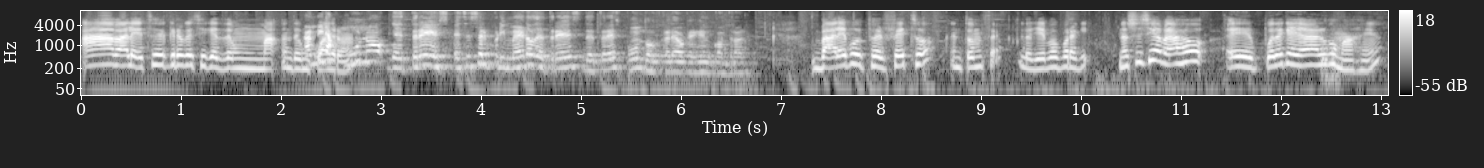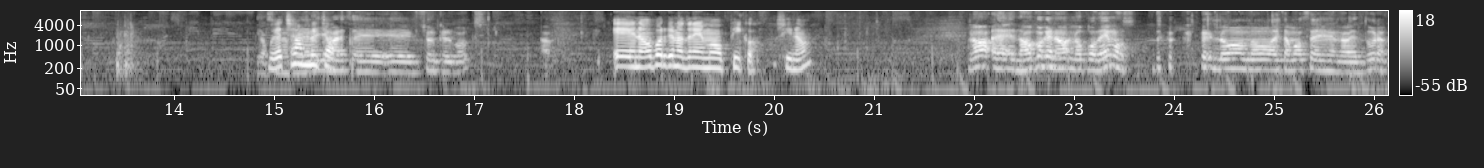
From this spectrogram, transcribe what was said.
Ah, vale, este creo que sí que es de un, de un ah, cuadro. Mira, uno de tres. Este es el primero de tres, de tres puntos, creo que hay que encontrar. Vale, pues perfecto. Entonces, lo llevo por aquí. No sé si abajo eh, puede que haya algo más, ¿eh? Voy a echar un vistazo. box? Eh, no, porque no tenemos picos, si no. No, eh, no, porque no, no podemos. no, no, estamos en la aventura.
